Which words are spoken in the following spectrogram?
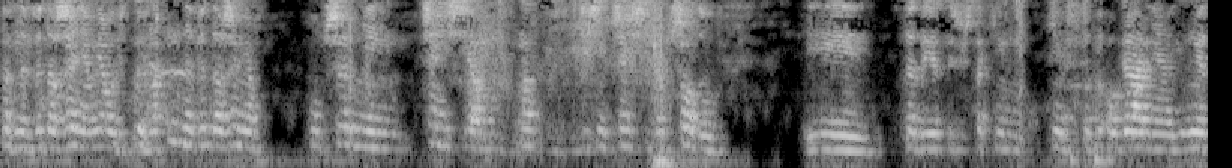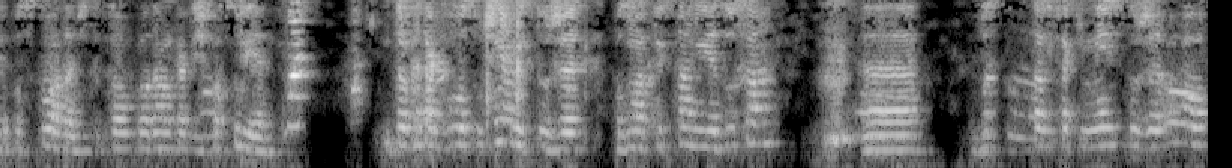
pewne wydarzenia miały wpływ na inne wydarzenia w poprzedniej części, a nas 10 części do przodu. I wtedy jesteś już takim kimś, kto to ogarnia i umie to poskładać i to cała układanka gdzieś pasuje. I trochę tak było z uczniami, którzy po zmartwychwstaniu Jezusa e, zostali w takim miejscu, że o,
